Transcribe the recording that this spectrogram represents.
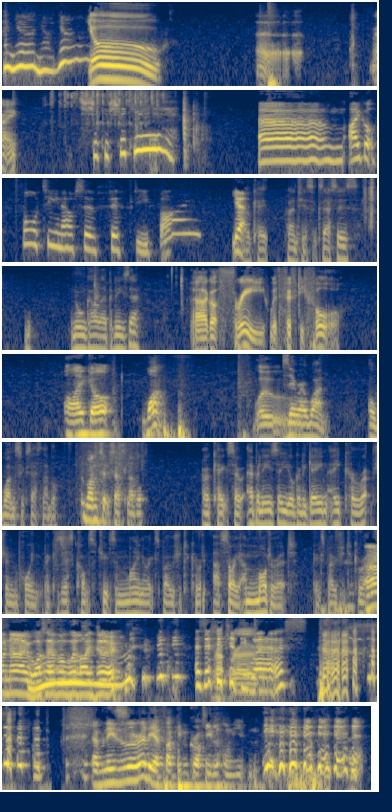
Yo! Right. Shaky, shaky. Um, I got 14 out of 55. Yeah. Okay, plenty of successes. Nornghal Ebenezer. Uh, I got three with 54. I got one. Whoa. Zero one, or one success level. One success level. Okay, so Ebenezer, you're going to gain a corruption point because this constitutes a minor exposure to corruption. Uh, sorry, a moderate exposure to corruption. Oh no, whatever will I do? As if it could be Ruh-roh. worse. Ebenezer's already a fucking grotty little mutant.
